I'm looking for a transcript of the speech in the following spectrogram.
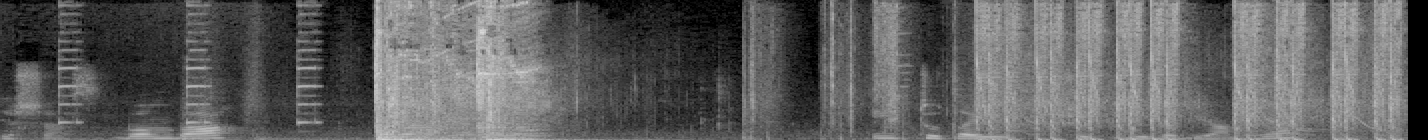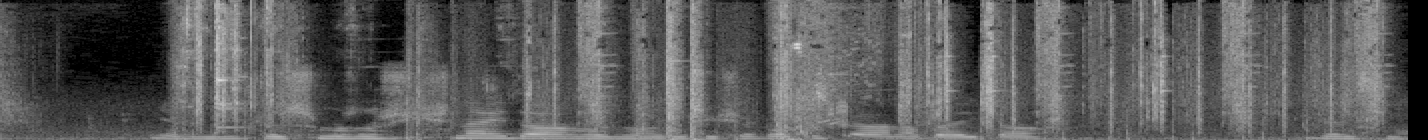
Jeszcze raz. Bomba. I tutaj wszystkich zabijamy, nie? Nie wiem, też można rzucić Nejda, można rzucić Ewokusza na Bejta. Więc no.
